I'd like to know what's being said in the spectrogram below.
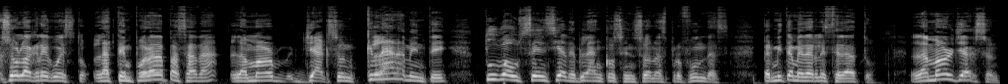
Solo agrego esto, la temporada pasada Lamar Jackson claramente tuvo ausencia de blancos en zonas profundas. Permítame darle este dato. Lamar Jackson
